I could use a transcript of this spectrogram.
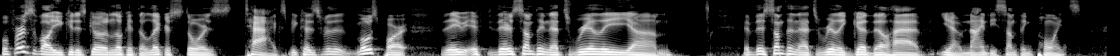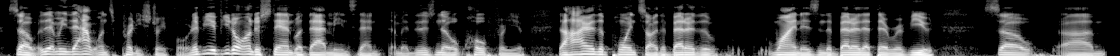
well, first of all, you could just go and look at the liquor store's tags because for the most part, they if there's something that's really um, if there's something that's really good, they'll have you know ninety something points. So I mean that one's pretty straightforward. If you if you don't understand what that means, then I mean there's no hope for you. The higher the points are, the better the wine is, and the better that they're reviewed. So um,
